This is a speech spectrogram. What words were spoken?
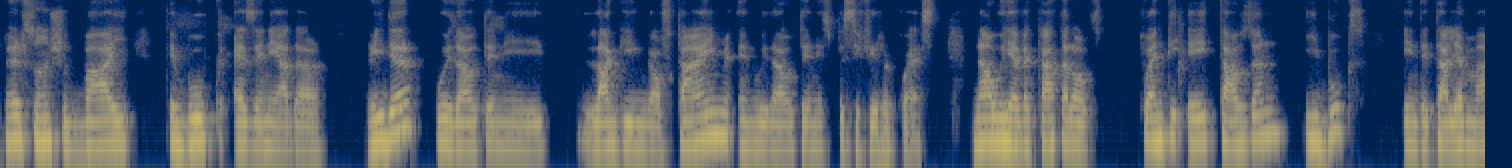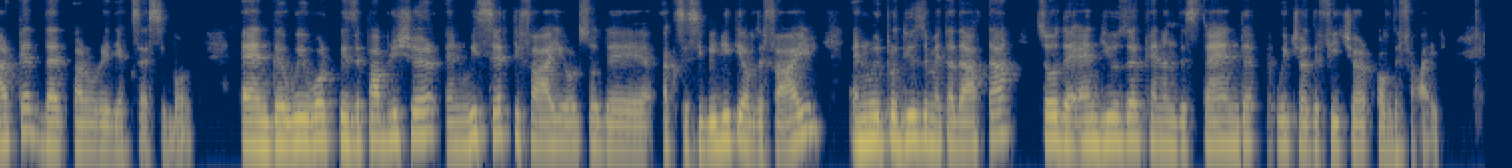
person should buy a book as any other reader without any lagging of time and without any specific request. Now we have a catalog of 28,000 ebooks in the Italian market that are already accessible. And uh, we work with the publisher and we certify also the accessibility of the file and we produce the metadata so the end user can understand which are the feature of the file.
